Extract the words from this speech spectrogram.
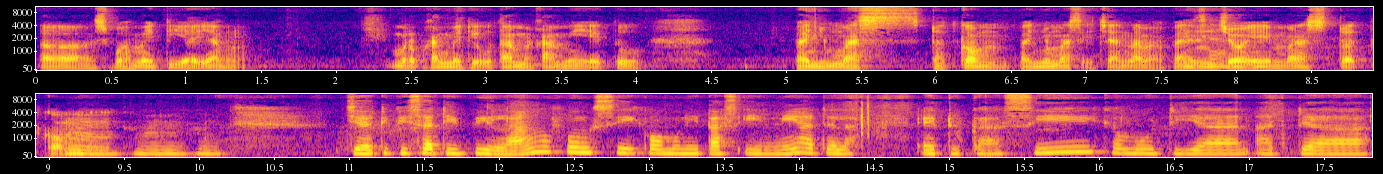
eh, sebuah media yang merupakan media utama kami yaitu banyumas.com banyumas ejaan lama banjoemas.com Hmm, gitu. hmm, hmm. Jadi bisa dibilang fungsi komunitas ini adalah edukasi, kemudian ada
